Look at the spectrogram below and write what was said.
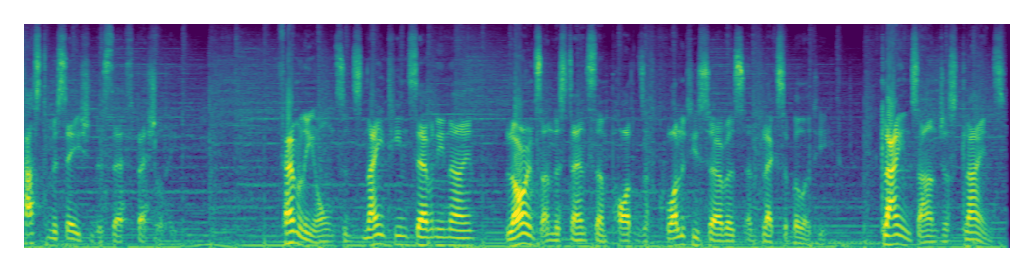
Customization is their specialty. Family owned since 1979, Lorenz understands the importance of quality service and flexibility. Clients aren't just clients,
